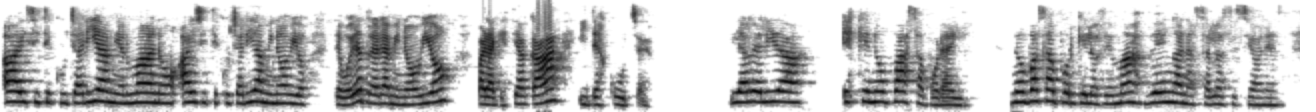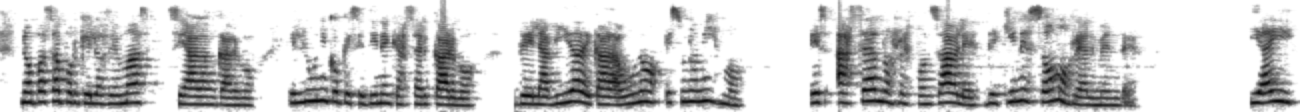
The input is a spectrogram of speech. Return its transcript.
ay, si te escucharía mi hermano, ay, si te escucharía mi novio, te voy a traer a mi novio para que esté acá y te escuche. Y la realidad es que no pasa por ahí. No pasa porque los demás vengan a hacer las sesiones, no pasa porque los demás se hagan cargo. El único que se tiene que hacer cargo de la vida de cada uno es uno mismo, es hacernos responsables de quiénes somos realmente. Y ahí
